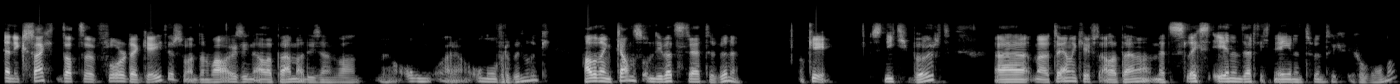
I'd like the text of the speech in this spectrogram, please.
en ik zag dat de Florida Gators, want normaal gezien Alabama, die zijn wel on, onoverwinnelijk, hadden een kans om die wedstrijd te winnen. Oké, is niet gebeurd. Uh, maar uiteindelijk heeft Alabama met slechts 31-29 gewonnen.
